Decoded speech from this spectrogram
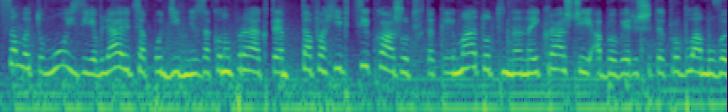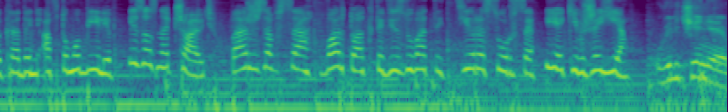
Саме тому і з'являються подібні законопроекти. Та фахівці кажуть, такий метод не найкращий, аби вирішити проблему викрадень автомобілів, і зазначають, перш за все, варто активізувати ті ресурси, які вже є. увеличение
